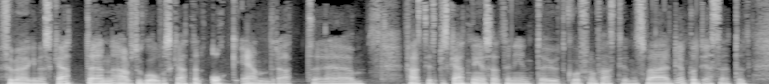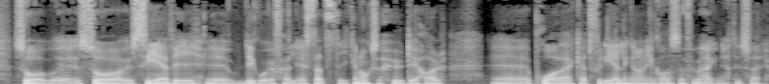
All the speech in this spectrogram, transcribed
förmögenhetsskatten, arvs och gåvoskatten och ändrat eh, fastighetsbeskattningen så att den inte utgår från fastighetens värde på det sättet. Så, eh, så ser vi, eh, det går att följa i statistiken också, hur det har eh, påverkat fördelningen av inkomst och förmögenhet i Sverige.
